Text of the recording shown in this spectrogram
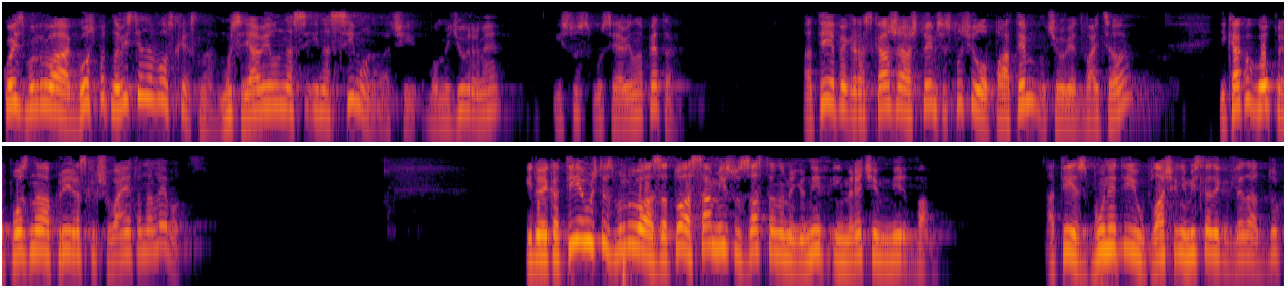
кој зборува, Господ на вистина воскресна, му се јавил и на Симона, значи во меѓувреме Исус му се јавил на Петар. А тие пек раскажаа што им се случило патем, значи овие двајцела, и како го препознаа при раскршувањето на лебот. И доека тие уште зборуваа за тоа, сам Исус застана меѓу нив и им рече мир вам. А тие збунети и уплашени мислеа дека гледаат дух.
